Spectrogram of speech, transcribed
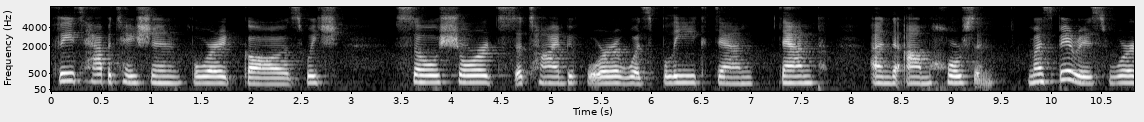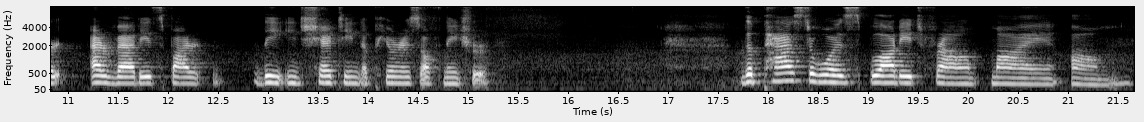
fit habitation for gods, which so short a time before was bleak, damp, damp, and unwholesome. My spirits were elevated by the enchanting appearance of nature. The past was blotted from my um,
